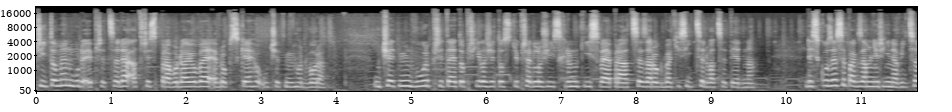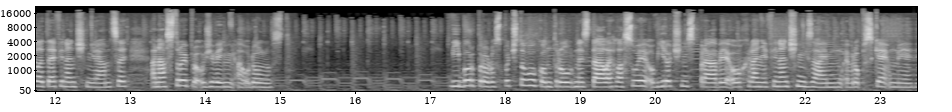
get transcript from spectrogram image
Přítomen bude i předseda a tři zpravodajové Evropského účetního dvora. Účetní dvůr při této příležitosti předloží schrnutí své práce za rok 2021. Diskuze se pak zaměří na víceleté finanční rámce a nástroj pro oživení a odolnost. Výbor pro rozpočtovou kontrolu dnes dále hlasuje o výroční zprávě o ochraně finančních zájmů Evropské unie.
